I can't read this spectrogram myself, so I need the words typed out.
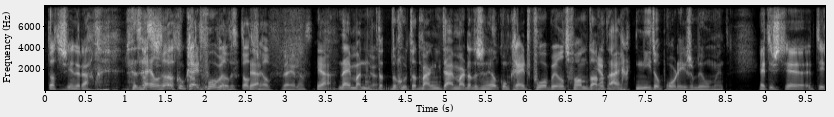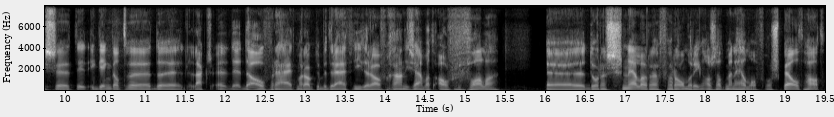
Dat is inderdaad, Dat is een heel, heel concreet voorbeeld. Dat, dat is heel vervelend. Ja, nee, maar Ja. Dat, goed, dat maakt niet uit. Maar dat is een heel concreet voorbeeld van dat het eigenlijk niet op orde is op dit moment. Het is, eh, het is, eh, ik denk dat we de, eh, de, de overheid, maar ook de bedrijven die erover gaan, die zijn wat overvallen eh, door een snellere verandering als dat men helemaal voorspeld had.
